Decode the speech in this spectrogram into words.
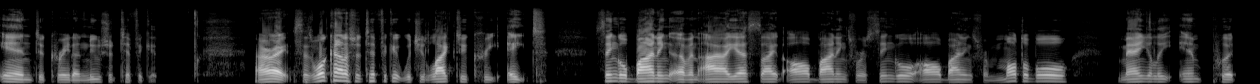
N to create a new certificate. All right, says what kind of certificate would you like to create? Single binding of an IIS site, all bindings for a single, all bindings for multiple, manually input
